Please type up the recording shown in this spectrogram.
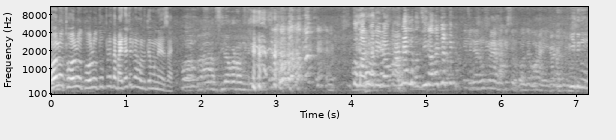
হলুদ হলুদ হলুদ উপরে বাইরে দিলে হলুদ মনে যায় তোমার আমি জিরা কি দিমু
